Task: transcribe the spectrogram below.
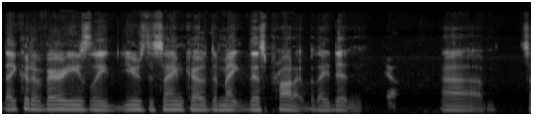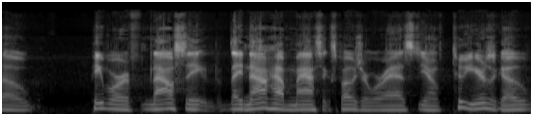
They could have very easily used the same code to make this product, but they didn't. Yeah. Um, so people are now seeing they now have mass exposure, whereas you know two years ago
